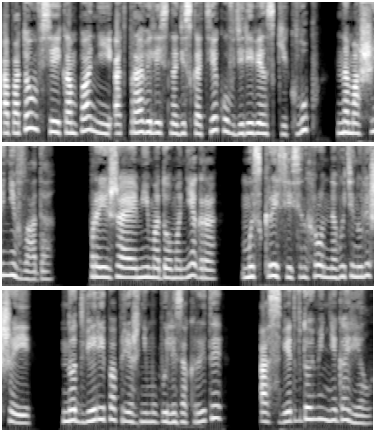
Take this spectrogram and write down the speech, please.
А потом всей компанией отправились на дискотеку в деревенский клуб на машине Влада. Проезжая мимо дома негра, мы с Крысей синхронно вытянули шеи, но двери по-прежнему были закрыты, а свет в доме не горел.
